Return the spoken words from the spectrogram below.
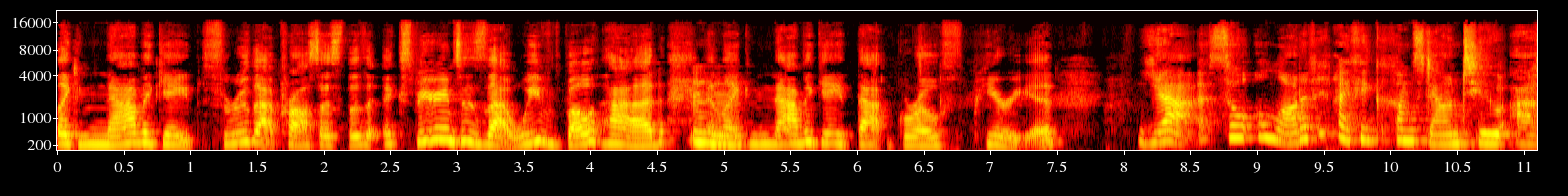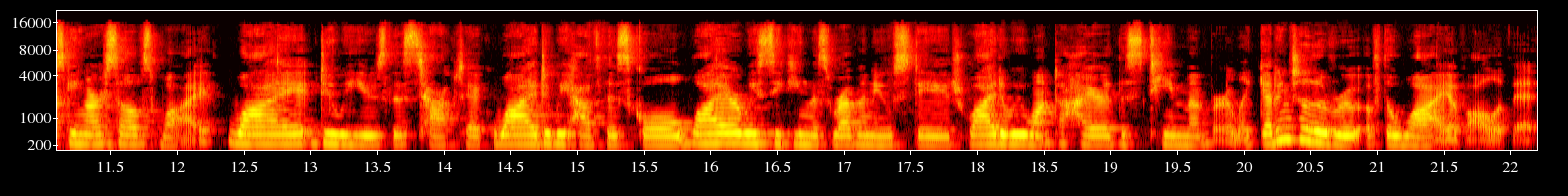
like navigate through that process the experiences that we've both had mm-hmm. and like navigate that growth period yeah, so a lot of it I think comes down to asking ourselves why. Why do we use this tactic? Why do we have this goal? Why are we seeking this revenue stage? Why do we want to hire this team member? Like getting to the root of the why of all of it.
